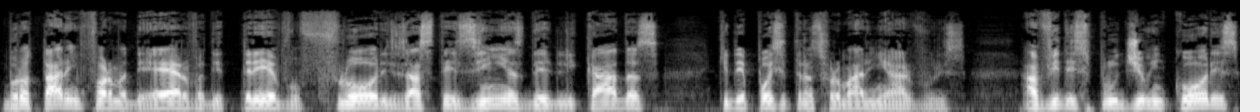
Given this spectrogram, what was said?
brotaram em forma de erva, de trevo, flores, astezinhas delicadas que depois se transformaram em árvores. A vida explodiu em cores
